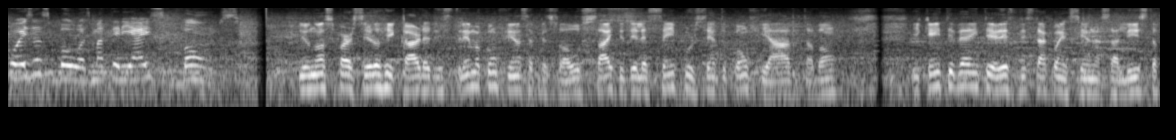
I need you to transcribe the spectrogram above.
coisas boas, materiais bons. E o nosso parceiro Ricardo é de extrema confiança, pessoal. O site dele é 100% confiável, tá bom? E quem tiver interesse de estar conhecendo essa lista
